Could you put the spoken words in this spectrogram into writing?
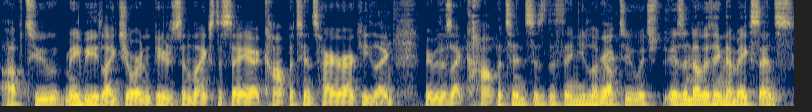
up to, maybe like Jordan Peterson likes to say a competence hierarchy. Like maybe there's like competence is the thing you look up to, which is another thing that makes sense.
